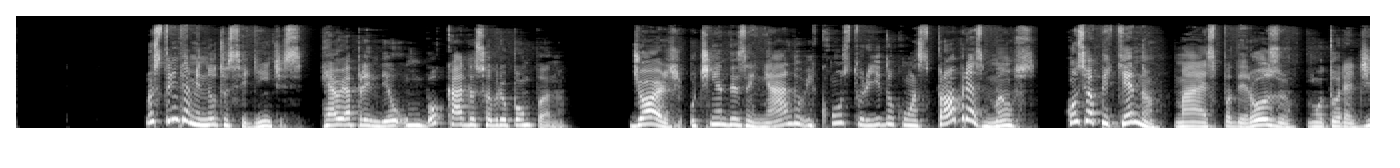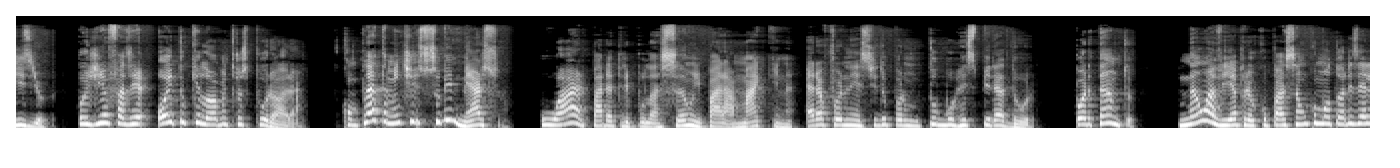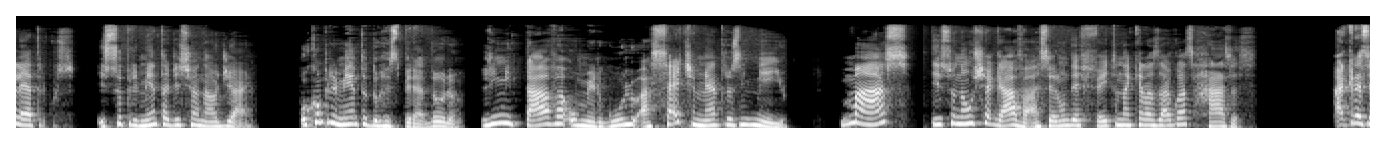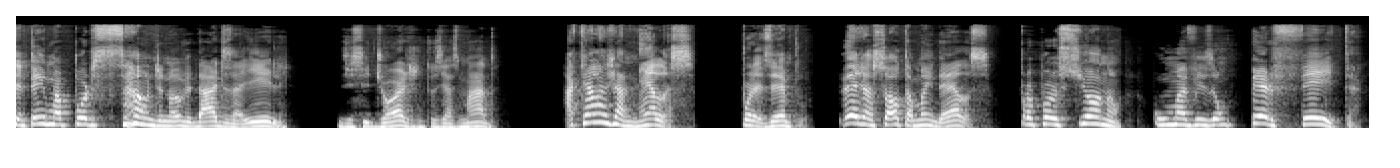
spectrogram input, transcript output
Nos 30 minutos seguintes, Harry aprendeu um bocado sobre o pompano. George o tinha desenhado e construído com as próprias mãos. Com seu pequeno, mas poderoso motor a diesel, podia fazer 8 km por hora, completamente submerso. O ar para a tripulação e para a máquina era fornecido por um tubo respirador. Portanto, não havia preocupação com motores elétricos e suprimento adicional de ar. O comprimento do respiradouro limitava o mergulho a 7 metros e meio, mas isso não chegava a ser um defeito naquelas águas rasas. Acrescentei uma porção de novidades a ele, disse George, entusiasmado. Aquelas janelas, por exemplo, veja só o tamanho delas, proporcionam uma visão perfeita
